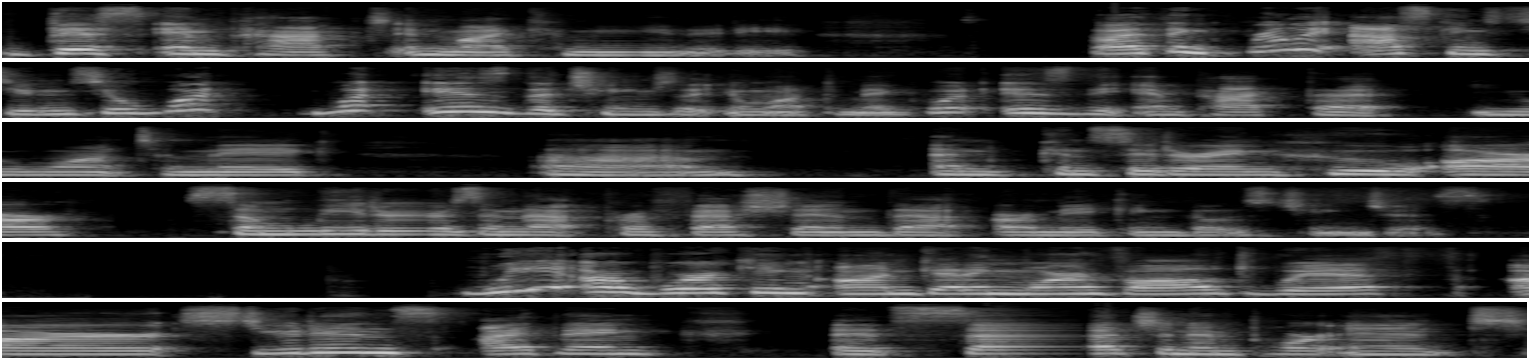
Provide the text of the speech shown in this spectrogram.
this impact in my community? So i think really asking students you know what what is the change that you want to make? What is the impact that you want to make? Um, and considering who are some leaders in that profession that are making those changes we are working on getting more involved with our students. I think it's such an important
